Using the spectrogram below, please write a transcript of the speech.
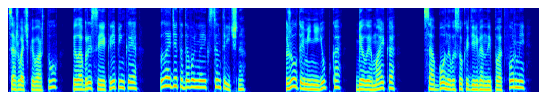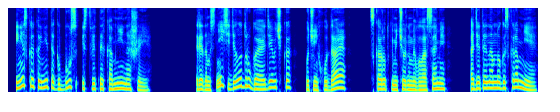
со жвачкой во рту, белобрысая и крепенькая, была одета довольно эксцентрично. Желтая мини-юбка, белая майка, сабо на высокой деревянной платформе и несколько ниток бус из цветных камней на шее. Рядом с ней сидела другая девочка, очень худая, с короткими черными волосами, одетая намного скромнее.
